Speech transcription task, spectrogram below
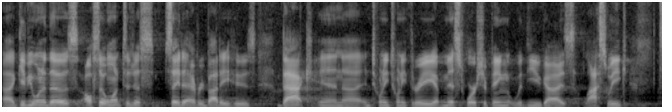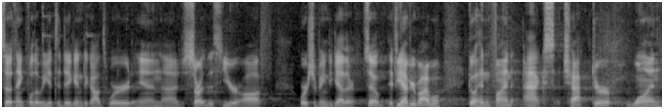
uh, give you one of those. Also, want to just say to everybody who's back in, uh, in 2023, I missed worshiping with you guys last week. So thankful that we get to dig into God's Word and uh, just start this year off worshiping together. So, if you have your Bible, go ahead and find Acts chapter 1.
